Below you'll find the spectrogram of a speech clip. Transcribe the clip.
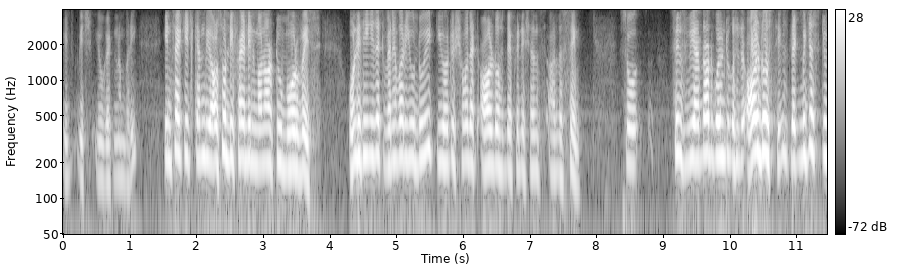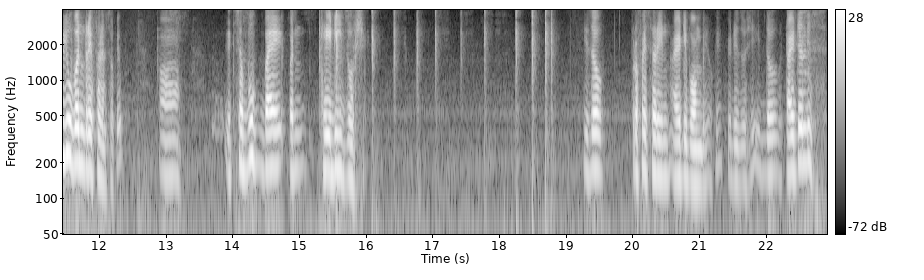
in which you get number e. In fact it can be also defined in one or two more ways. Only thing is that whenever you do it you have to show that all those definitions are the same. So since we are not going to consider all those things let me just give you one reference okay? Uh, it is a book by one K.D. Joshi. Is a professor in IIT Bombay okay K.D. Joshi. The title is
